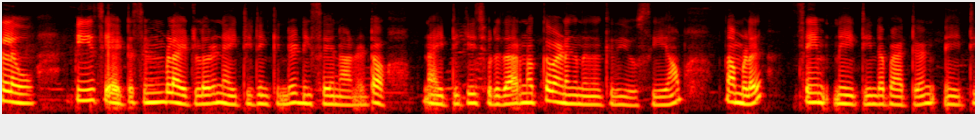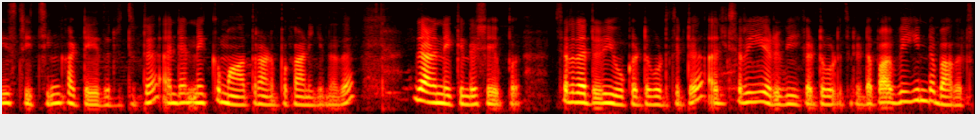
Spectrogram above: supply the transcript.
ഹലോ അപ്പോൾ ഈസി ആയിട്ട് സിമ്പിളായിട്ടുള്ള ഒരു നൈറ്റി നെക്കിന്റെ ഡിസൈനാണ് കേട്ടോ നൈറ്റിക്ക് ചുരിദാറിനൊക്കെ വേണമെങ്കിൽ നിങ്ങൾക്ക് ഇത് യൂസ് ചെയ്യാം. നമ്മൾ സെയിം നെയ്റ്റീന്റെ പാറ്റേൺ നെയ്റ്റി സ്റ്റിച്ചിങ് കട്ട് ചെയ്തെടുത്തിട്ട് അതിന്റെ നെക്ക് മാത്രമാണ് ഇപ്പോൾ കാണിക്കുന്നത്. ഇതാണ് നെക്കിന്റെ ഷേപ്പ് ചെറുതായിട്ടൊരു യു കട്ട് കൊടുത്തിട്ട് അതിൽ ചെറിയൊരു വി കട്ട് കൊടുത്തിട്ടുണ്ട്. അപ്പോൾ ആ വീന്റെ ഭാഗത്ത്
